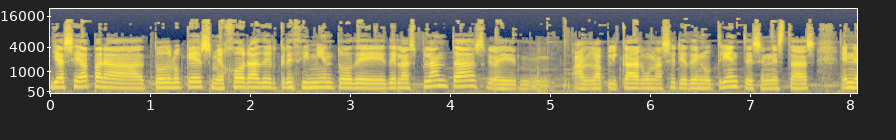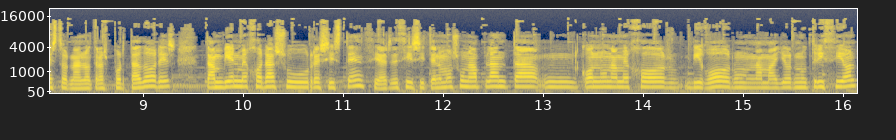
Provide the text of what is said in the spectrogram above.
ya sea para todo lo que es mejora del crecimiento de, las plantas, eh, al aplicar una serie de nutrientes en, estas, en estos nanotransportadores, también mejora su resistencia, es decir, si tenemos una planta mm, con una mejor vigor, una mayor nutrición,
